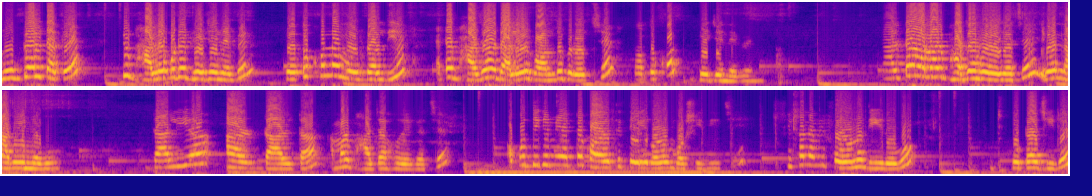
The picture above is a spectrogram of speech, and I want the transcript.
মুগ ডালটাকে একটু ভালো করে ভেজে নেবেন। যতক্ষণ না মুগ ডাল দিয়ে একটা ভাজা ডালের গন্ধ বেরোচ্ছে, ততক্ষণ ভেজে নেবেন। ডালটা আমার ভাজা হয়ে গেছে, এবার নামিয়ে নেব। ডালিয়া আর ডালটা আমার ভাজা হয়ে গেছে। অপরদিকে আমি একটা কড়াইতে তেল গরম বসিয়ে দিয়েছি। সেখানে আমি ফোড়নে দিয়ে দেবো। গোটা জিরে,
